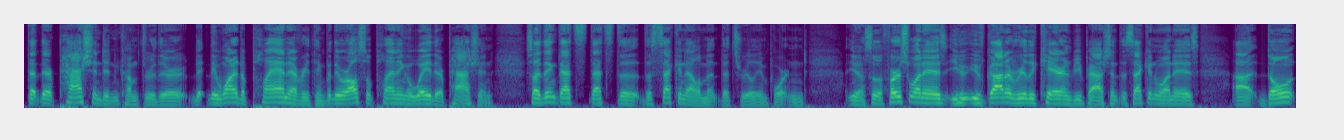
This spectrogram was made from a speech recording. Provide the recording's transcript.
that their passion didn't come through. They're, they wanted to plan everything, but they were also planning away their passion. So I think that's, that's the the second element that's really important. You know, so the first one is you you've got to really care and be passionate. The second one is uh, don't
